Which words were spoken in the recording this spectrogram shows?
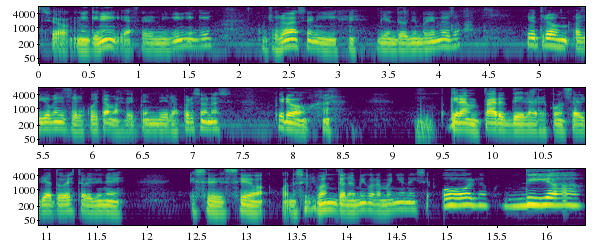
Deseo niki niki, hacer el niki niki. Muchos lo hacen y vienen todo el tiempo haciendo eso. Y otros básicamente se les cuesta más, depende de las personas. Pero gran parte de la responsabilidad de todo esto le tiene ese deseo, cuando se levanta el amigo a la mañana y dice, hola, buen día.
